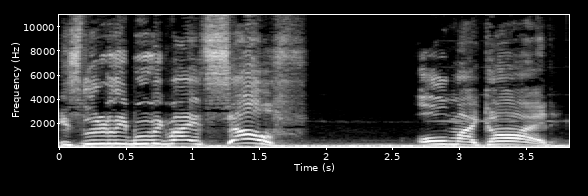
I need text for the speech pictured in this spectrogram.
It's literally moving by itself. Oh my god.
